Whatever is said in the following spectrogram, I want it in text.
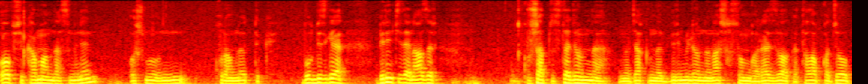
общий командасы менен ошмунун курамына өттүк бул бизге биринчиден азыр куршаптын стадионуна мына жакында бир миллиондон ашык сомго раздевалка талапка жооп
